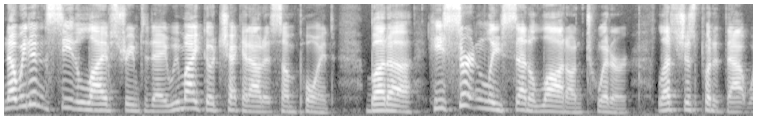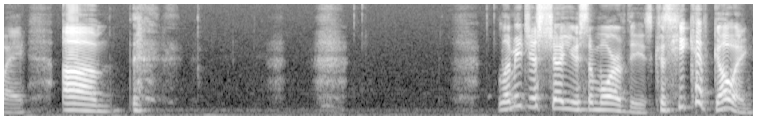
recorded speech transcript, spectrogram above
Now, we didn't see the live stream today. We might go check it out at some point. But uh, he certainly said a lot on Twitter. Let's just put it that way. Um, let me just show you some more of these because he kept going.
